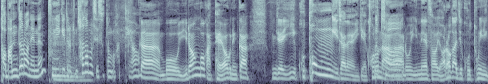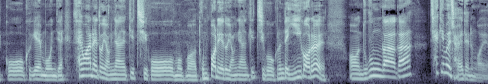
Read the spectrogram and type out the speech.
더 만들어내는 분위기들을 좀 찾아볼 수 있었던 것 같아요. 그러니까 뭐 이런 것 같아요. 그러니까 이제 이 고통이잖아요. 이게 코로나로 인해서 여러 가지 고통이 있고 그게 뭐 이제 생활에도 영향을 끼치고 뭐 뭐 돈벌이에도 영향을 끼치고 그런데 이거를 어 누군가가 책임을 져야 되는 거예요.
